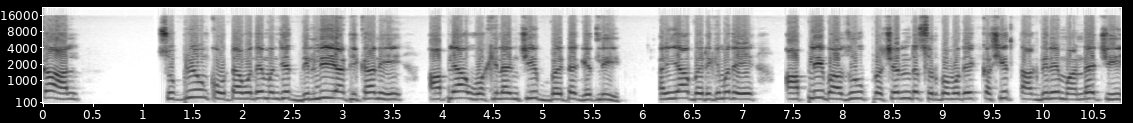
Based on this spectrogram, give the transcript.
काल सुप्रीम कोर्टामध्ये म्हणजे दिल्ली या ठिकाणी आपल्या वकिलांची बैठक घेतली. आणि या बैठकीमध्ये आपली बाजू प्रचंड स्वरूपामध्ये कशी ताकदीने मांडायची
